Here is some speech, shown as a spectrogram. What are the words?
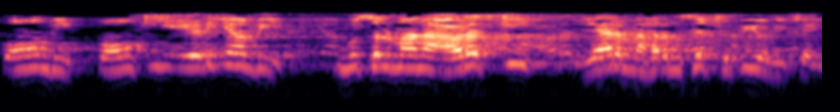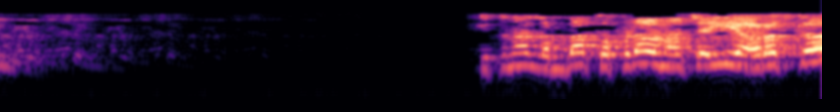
پاؤں بھی پاؤں کی ایڑیاں بھی، مسلمان عورت کی غیر محرم سے چھپی ہونی چاہیے۔ کتنا لمبا کپڑا ہونا چاہیے عورت کا۔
